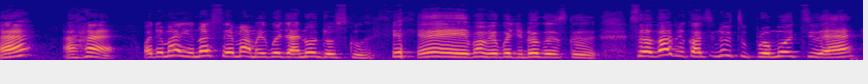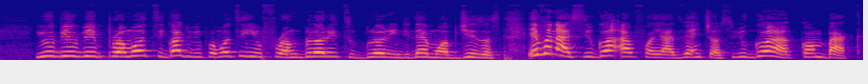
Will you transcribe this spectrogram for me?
Eh? Uh-huh. Or the man, you know, say, Mama Egwueji, I no go school. hey, Mama Egwueji, no go school. So God will continue to promote you, eh? You will be, be promoting, God will be promoting you from glory to glory in the name of Jesus. Even as you go out for your adventures, you go and come back.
